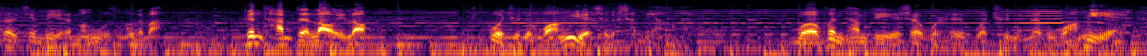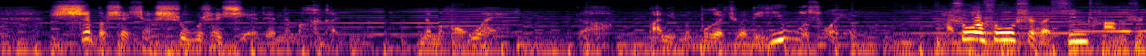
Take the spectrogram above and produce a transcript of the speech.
科尔沁不也是蒙古族的吗？跟他们再唠一唠过去的王爷是个什么样的。我问他们这些事儿我说过去的那个王爷是不是像书上写的那么狠？那么坏，是吧？把你们剥削的一无所有。说书是个新尝试，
